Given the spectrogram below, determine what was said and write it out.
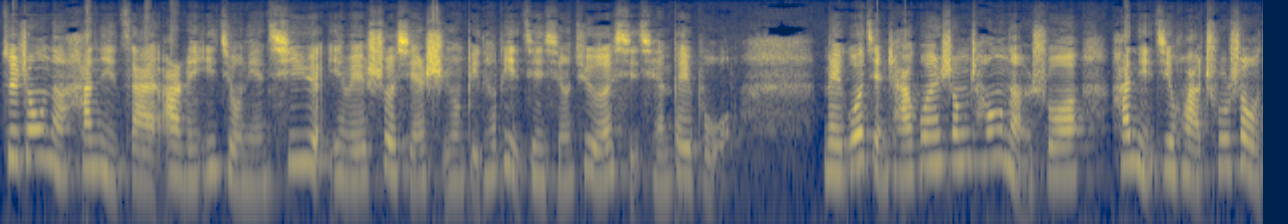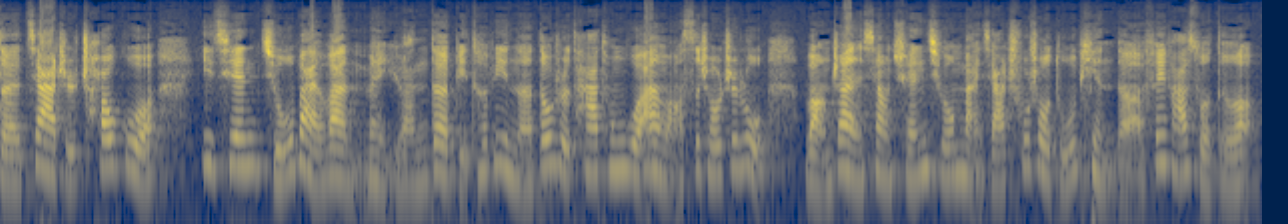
最终呢，哈尼在二零一九年七月，因为涉嫌使用比特币进行巨额洗钱被捕。美国检察官声称呢，说哈尼计划出售的价值超过一千九百万美元的比特币呢，都是他通过暗网丝绸之路网站向全球买家出售毒品的非法所得。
